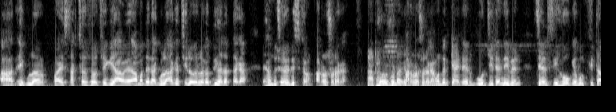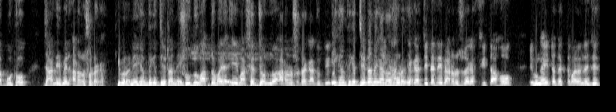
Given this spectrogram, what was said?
আর এগুলার প্রাইস থাকছে হচ্ছে আগে- আমাদের এগুলো আগে ছিল দুই হাজার টাকা এখন দুশো টাকা ডিসকাউন্ট আঠারোশো টাকা। আঠারোশো টাকা? আঠারোশো টাকা। আমাদের ক্যাটের বুট যেটা নেবেন চেলসি হোক এবং ফিতা বুট হোক যা নেবেন আঠারোশো টাকা। কি বলেন এখান থেকে যেটা নেই? শুধুমাত্র ভাইয়া এই মাসের জন্য আঠারোশো টাকা। যদি এখান থেকে যেটা নেই আঠারোশো টাকা? যেটা নেবে আঠারোশো টাকা ফিতা হোক এবং এটা দেখতে পারেন যে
